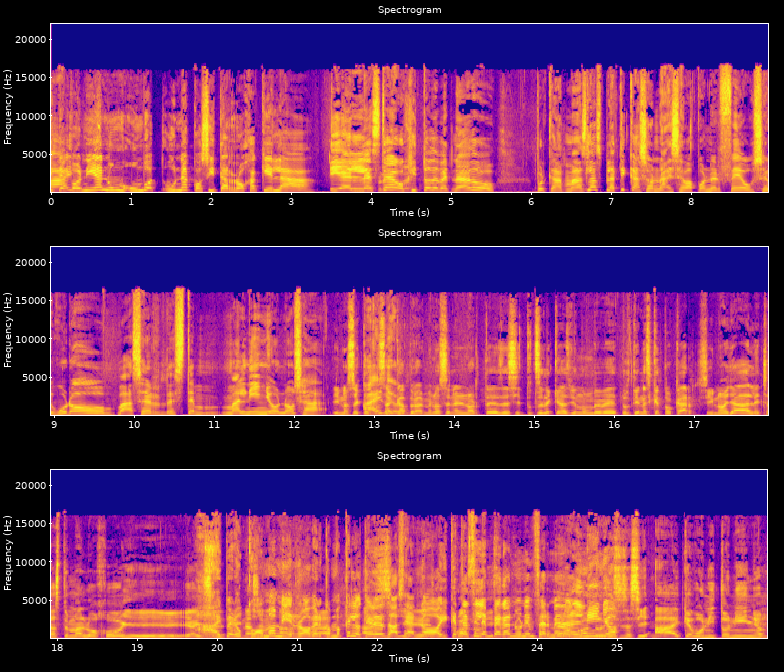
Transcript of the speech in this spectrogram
Y te ponían un, un bot- una cosita roja aquí en la. Y el este ojito de venado. Porque además las pláticas son, ay, se va a poner feo, seguro va a ser este mal niño, ¿no? O sea. Y no sé cómo ay, es acá, Dios pero al menos en el norte es de si tú te le quedas viendo un bebé, tú tienes que tocar. Si no, ya le echaste mal ojo y ahí se- Ay, pero ahí ¿cómo, la- mi Robert? ¿Cómo que lo tienes? O sea, es. no, ¿y qué tal si le pegan una enfermedad pero al cuando niño? dices así, ay, qué bonito niño,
